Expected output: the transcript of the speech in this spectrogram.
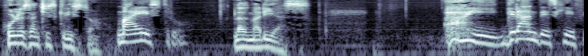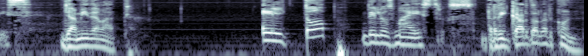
Julio Sánchez Cristo, Maestro. Las Marías, Ay, grandes jefes. Yamida Mat, El top de los maestros. Ricardo Alarcón,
